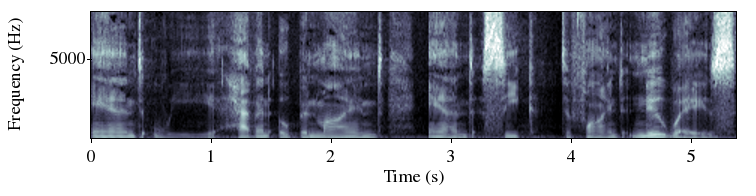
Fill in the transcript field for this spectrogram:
and we have an open mind and seek to find new ways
